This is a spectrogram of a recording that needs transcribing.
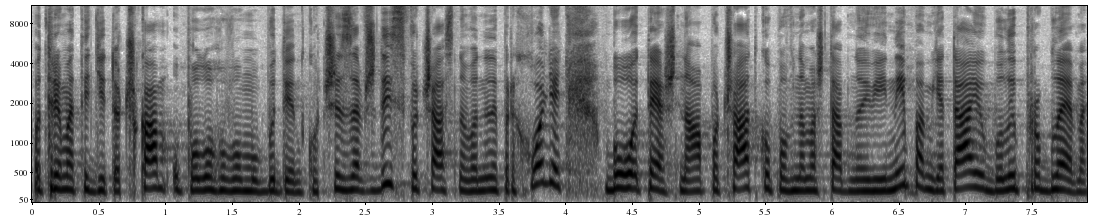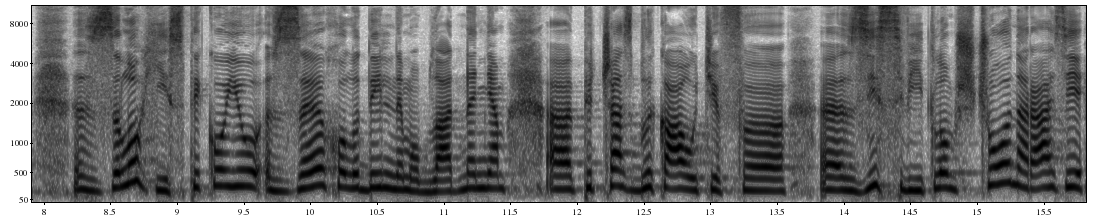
отримати діточкам у пологовому будинку, чи завжди своєчасно вони не приходять? Бо теж на початку повномасштабної війни, пам'ятаю, були проблеми з логістикою, з холодильним обладнанням е, під час блекаутів е, зі світлом. Що наразі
